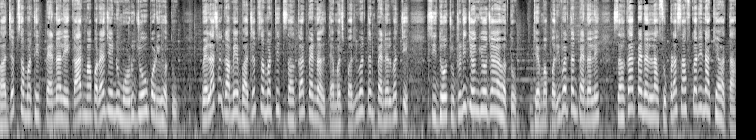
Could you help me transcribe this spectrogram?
ભાજપ સમર્થિત પેનલે કારમાં પરાજયનું મોડું જોવું પડ્યું હતું. વેલાછા ગામે ભાજપ સમર્થિત સહકાર પેનલ તેમજ પરિવર્તન પેનલ વચ્ચે સીધો ચૂંટણી જંગ યોજાયો હતો, જેમાં પરિવર્તન પેનલે સહકાર પેનલના સુપડા સાફ કરી નાખ્યા હતા.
